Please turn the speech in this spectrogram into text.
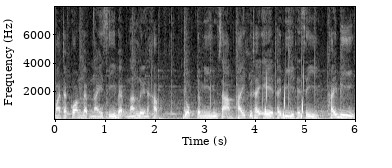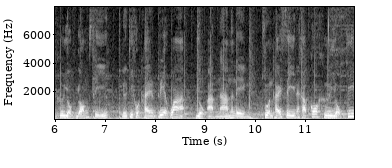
มาจากก้อนแบบไหนสีแบบนั้นเลยนะครับหยกจะมีอยู่ 3 ไทป์คือไทป์ A ไทป์ B ไทป์ C ไทป์ B คือหยกย้อมสี หรือที่คนไทยเรียกว่าหยกอาบน้ำนั่นเอง ส่วนไทป์ C นะครับก็คือหยกที่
